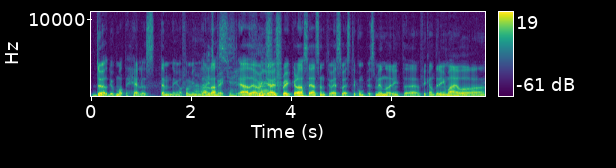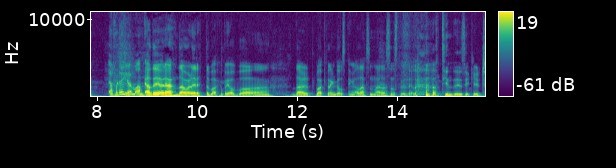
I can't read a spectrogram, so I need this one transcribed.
døde jo på en måte hele stemninga for min del. Da. icebreaker. Ja, det er veldig icebreaker, da. Så jeg sendte jo SOS til kompisen min og ringte, fikk han til å ringe meg. Og Ja, for det gjør man. ja, det gjør jeg. Da var det rett tilbake på jobb, og da er det tilbake til den ghostinga, da, som er en stor del av Tinder, sikkert.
